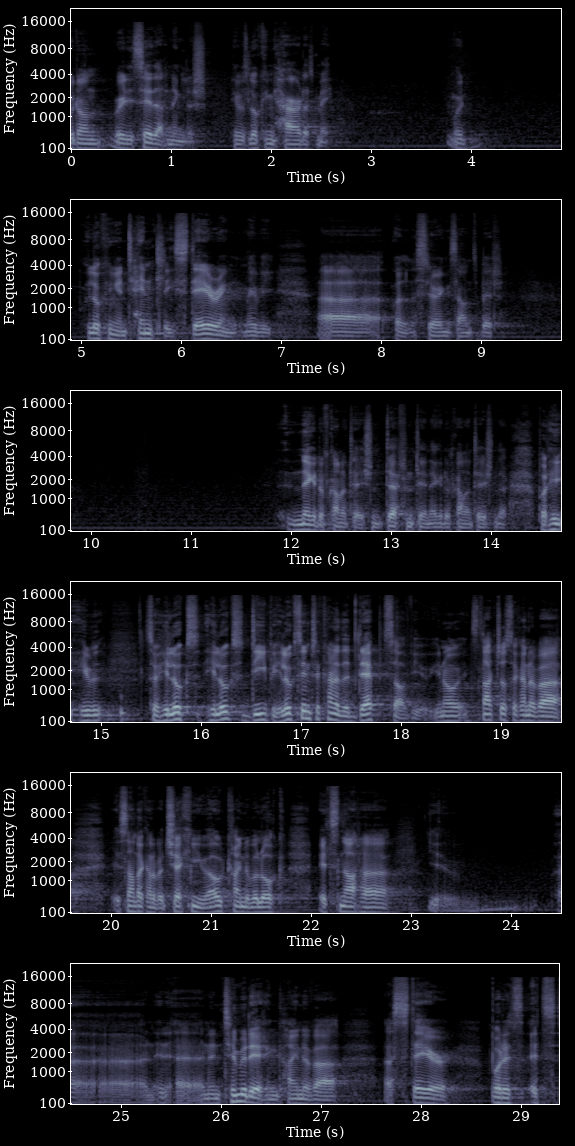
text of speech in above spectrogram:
we don't really say that in English. He was looking hard at me. We're looking intently, staring, maybe. Uh, well, the staring sounds a bit negative connotation, definitely a negative connotation there. But he, he was, so he looks, he looks deep. He looks into kind of the depths of you. You know, it's not just a kind of a, it's not a kind of a checking you out kind of a look. It's not a, uh, an, an, intimidating kind of a, a stare. But it's, it's,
